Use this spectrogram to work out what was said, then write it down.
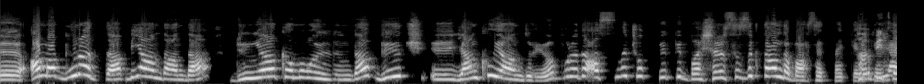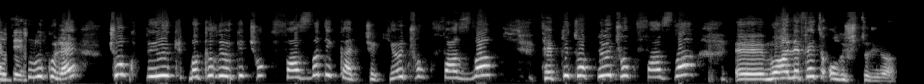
e, ama burada bir yandan da dünya kamuoyunda büyük e, yankı uyandırıyor. Burada aslında çok büyük bir başarısızlıktan da bahsetmek gerekiyor. Tabii, yani tabii. Sulukule çok büyük bakılıyor ki çok fazla dikkat çekiyor, çok fazla tepki topluyor, çok fazla e, muhalefet oluşturuyor.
